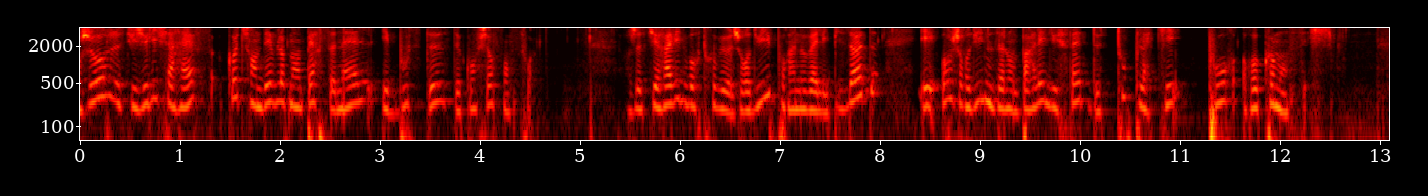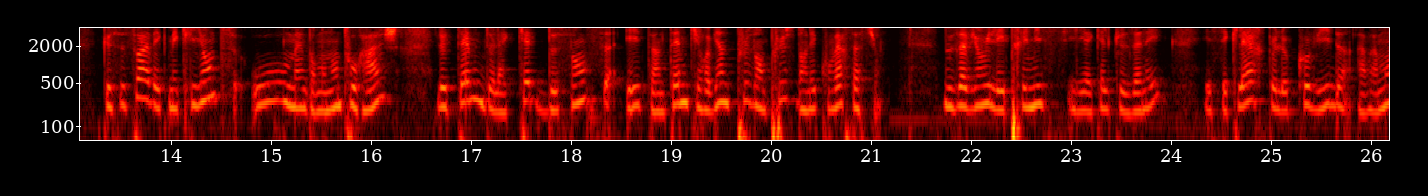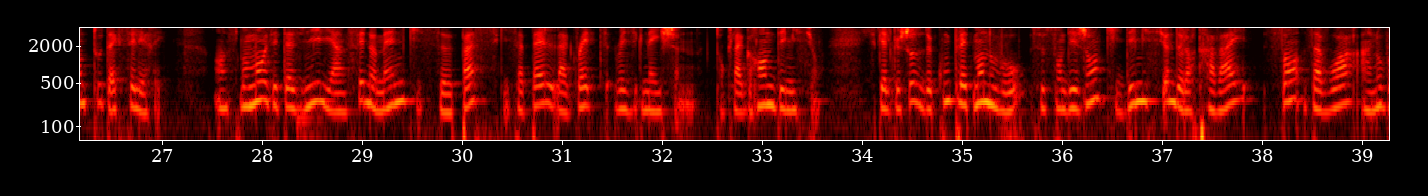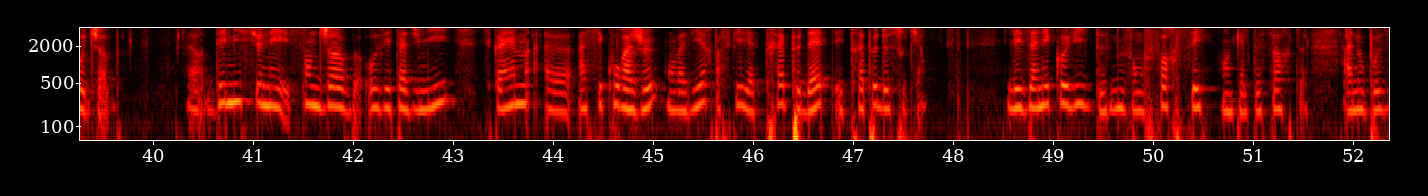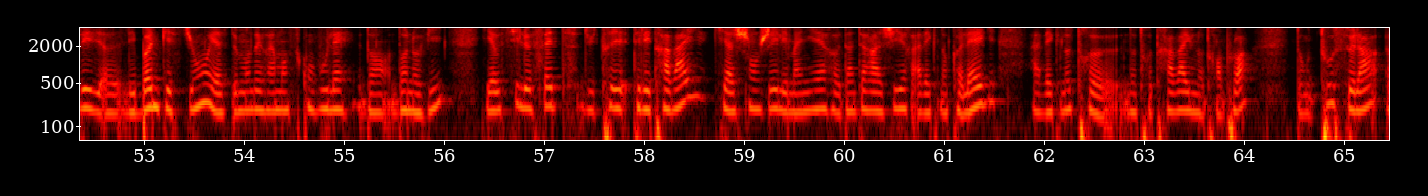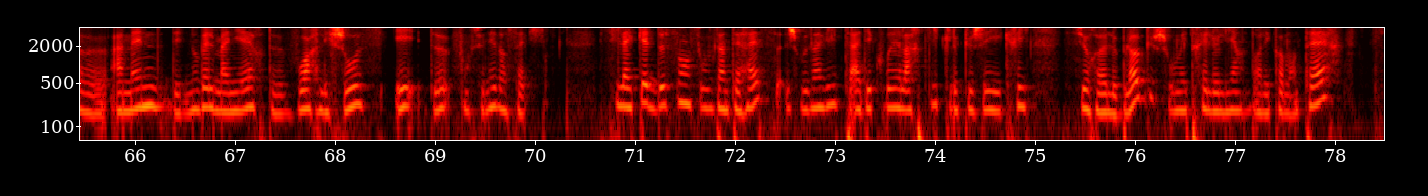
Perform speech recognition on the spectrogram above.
Bonjour, je suis Julie Charef, coach en développement personnel et boosteuse de confiance en soi. Je suis ravie de vous retrouver aujourd'hui pour un nouvel épisode et aujourd'hui nous allons parler du fait de tout plaquer pour recommencer. Que ce soit avec mes clientes ou même dans mon entourage, le thème de la quête de sens est un thème qui revient de plus en plus dans les conversations. Nous avions eu les prémices il y a quelques années et c'est clair que le Covid a vraiment tout accéléré. En ce moment aux États-Unis, il y a un phénomène qui se passe qui s'appelle la Great Resignation, donc la grande démission. C'est quelque chose de complètement nouveau. Ce sont des gens qui démissionnent de leur travail sans avoir un nouveau job. Alors, démissionner sans job aux États-Unis, c'est quand même euh, assez courageux, on va dire, parce qu'il y a très peu d'aide et très peu de soutien. Les années Covid nous ont forcés, en quelque sorte, à nous poser euh, les bonnes questions et à se demander vraiment ce qu'on voulait dans, nos vies. Il y a aussi le fait du télétravail qui a changé les manières d'interagir avec nos collègues, avec notre, notre travail notre emploi. Donc tout cela euh, amène des nouvelles manières de voir les choses et de fonctionner dans sa vie. Si la quête de sens vous intéresse, je vous invite à découvrir l'article que j'ai écrit sur euh, le blog. Je vous mettrai le lien dans les commentaires.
